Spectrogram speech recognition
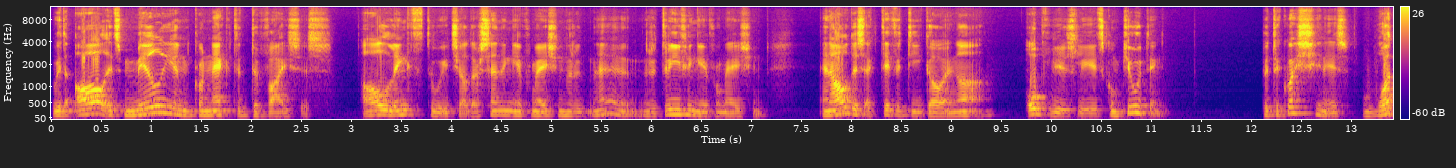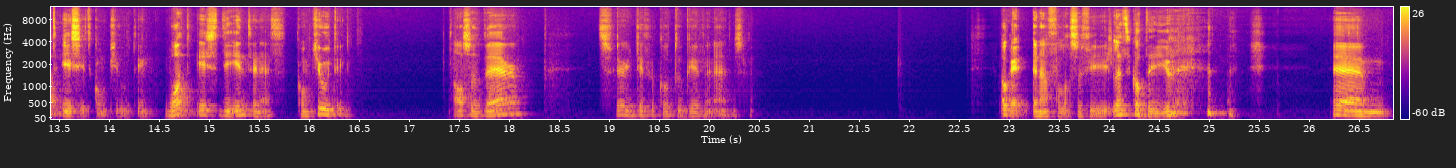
with all its million connected devices, all linked to each other, sending information, re retrieving information, and all this activity going on, obviously it's computing. But the question is, what is it computing? What is the internet computing? Also there, it's very difficult to give an answer. Okay, enough philosophy. Let's continue. um,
